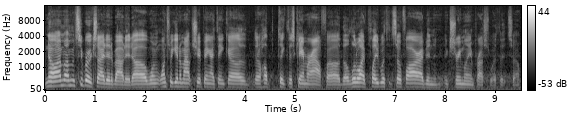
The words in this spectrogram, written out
No, I'm, I'm super excited about it. Uh, when, once we get them out shipping, I think uh, they'll help take this camera off. Uh, the little I've played with it so far, I've been extremely impressed with it. So.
